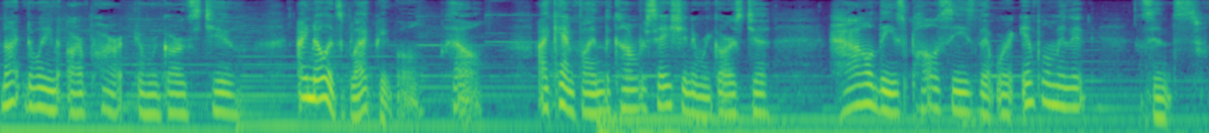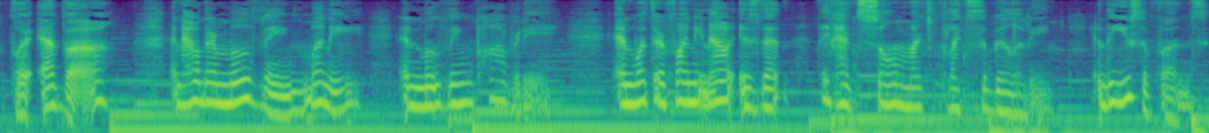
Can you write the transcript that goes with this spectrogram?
not doing our part in regards to. I know it's black people. Hell, I can't find the conversation in regards to how these policies that were implemented since forever and how they're moving money and moving poverty. And what they're finding out is that they've had so much flexibility in the use of funds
